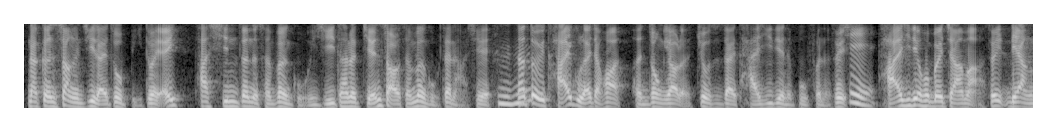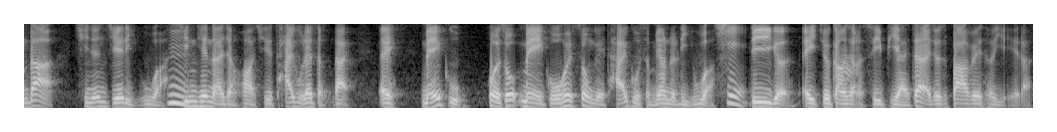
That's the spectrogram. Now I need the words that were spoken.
那跟上一季来做比对，哎，它新增的成分股以及它的减少的成分股在哪些？嗯、那对于台股来讲的话，很重要的就是在台积电的部分了。所以台积电会不会加码？所以两大。情人节礼物啊，今天来讲的话，其实台股在等待，哎，美股或者说美国会送给台股什么样的礼物啊？是第一个，哎，就刚刚讲的 CPI，再来就是巴菲特爷爷了。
